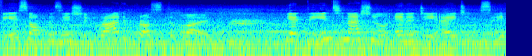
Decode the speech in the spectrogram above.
fierce opposition right across the globe. Yet the International Energy Agency,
